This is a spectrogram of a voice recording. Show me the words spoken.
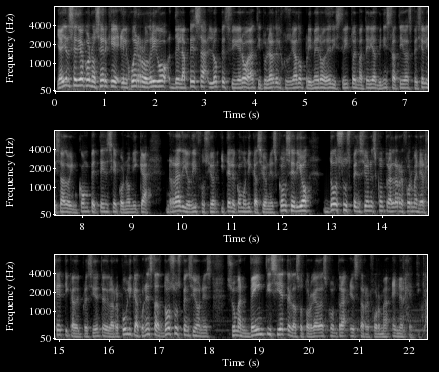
Y ayer se dio a conocer que el juez Rodrigo de la Pesa López Figueroa, titular del juzgado primero de distrito en materia administrativa especializado en competencia económica, radiodifusión y telecomunicaciones, concedió dos suspensiones contra la reforma energética del presidente de la República. Con estas dos suspensiones suman 27 las otorgadas contra esta reforma energética.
